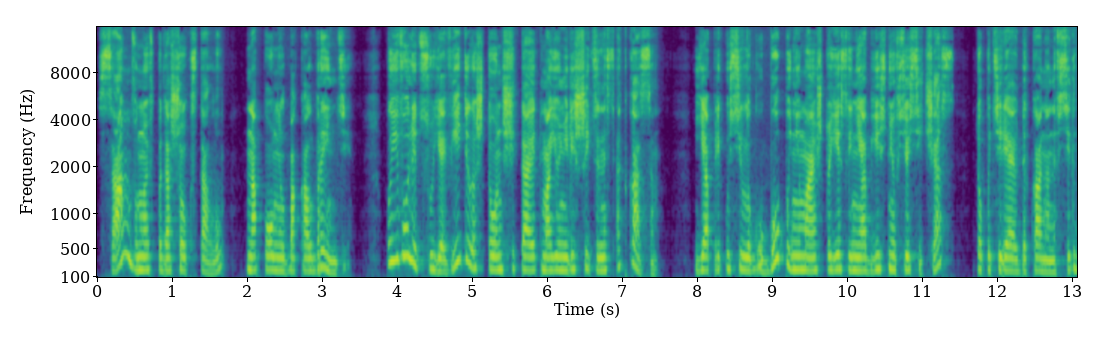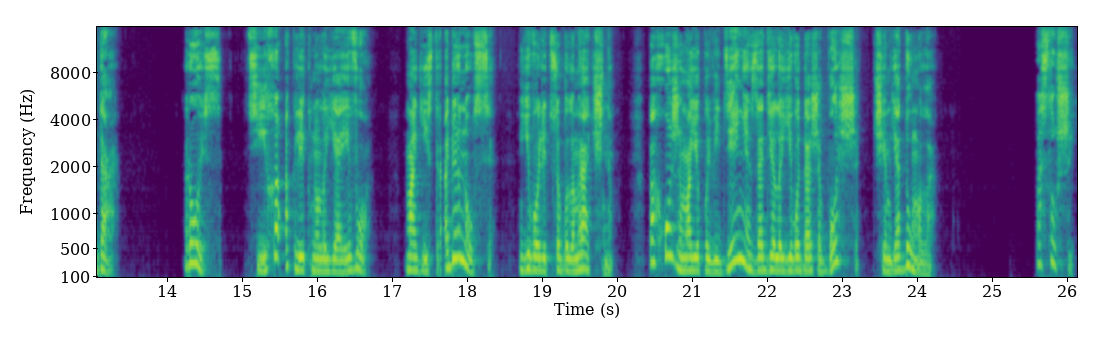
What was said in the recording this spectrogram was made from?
Сам вновь подошел к столу, наполнил бокал бренди. По его лицу я видела, что он считает мою нерешительность отказом. Я прикусила губу, понимая, что если не объясню все сейчас, то потеряю декана навсегда. «Ройс, Тихо окликнула я его. Магистр обернулся. Его лицо было мрачным. Похоже, мое поведение задело его даже больше, чем я думала. «Послушай,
